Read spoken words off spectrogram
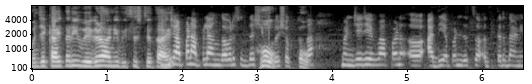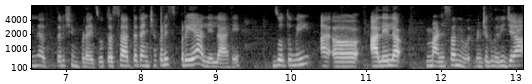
म्हणजे काहीतरी वेगळं आणि विशिष्टता आहे. म्हणजे आपण आपल्या अंगावर सुद्धा हो, शिंपडू शकतो हो. का? म्हणजे जेव्हा आपण आधी आपण जसं अत्तरदाणीने अत्तर शिंपडायचो तसं आता त्यांच्याकडे स्प्रे आलेला आहे जो तुम्ही आ- अ, आलेल्या माणसांवर म्हणजे घरी ज्या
